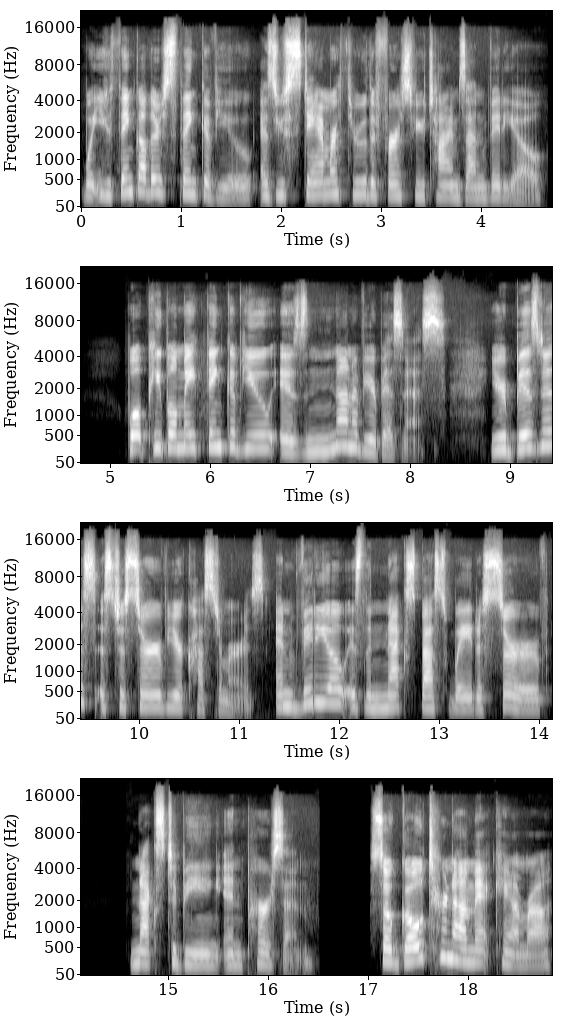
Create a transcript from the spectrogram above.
what you think others think of you as you stammer through the first few times on video. What people may think of you is none of your business. Your business is to serve your customers, and video is the next best way to serve next to being in person. So go turn on that camera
